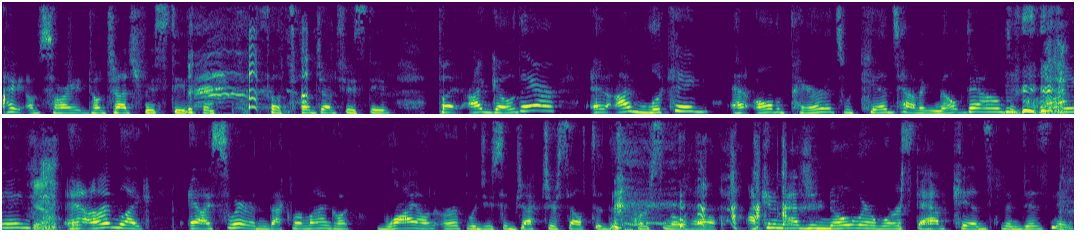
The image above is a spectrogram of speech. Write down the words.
I, I'm sorry, don't judge me, Stephen. don't, don't judge me, Steve. But I go there and I'm looking at all the parents with kids having meltdowns and crying. yeah. And I'm like, and I swear in the back of my mind going, why on earth would you subject yourself to this personal hell? I can imagine nowhere worse to have kids than Disney.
